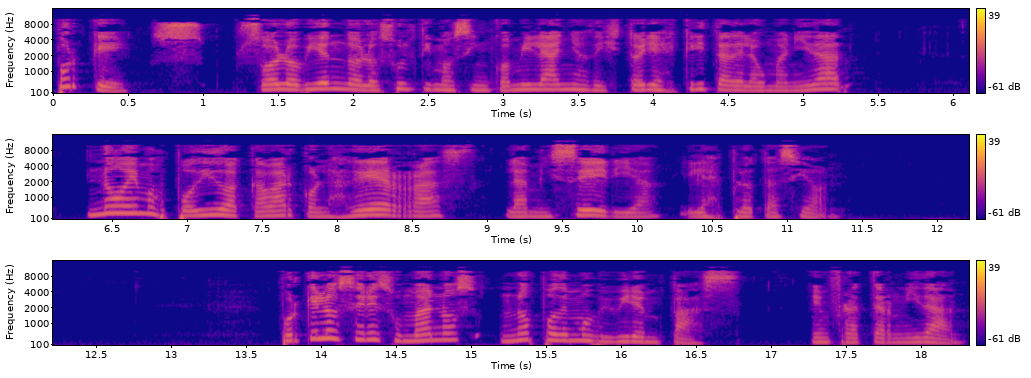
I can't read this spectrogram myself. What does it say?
¿Por qué? Solo viendo los últimos cinco mil años de historia escrita de la humanidad, no hemos podido acabar con las guerras, la miseria y la explotación. ¿Por qué los seres humanos no podemos vivir en paz, en fraternidad,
